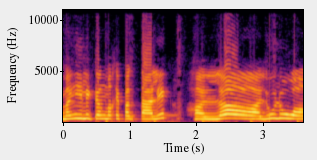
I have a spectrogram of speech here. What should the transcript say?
Mahilig kang makipagtalik? Hala, luluwang yan.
